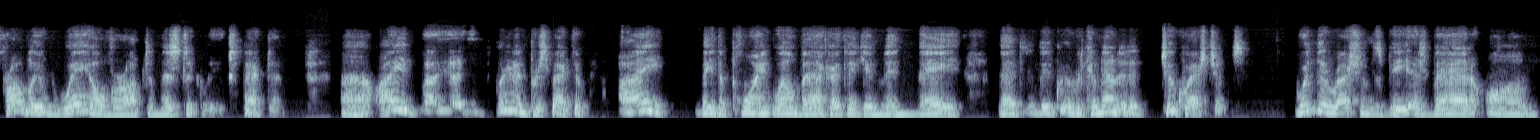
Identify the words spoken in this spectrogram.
probably way over optimistically expected. Uh, I, I put it in perspective. I made the point well back, I think in, in May, that it would come down to two questions. Would the Russians be as bad on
